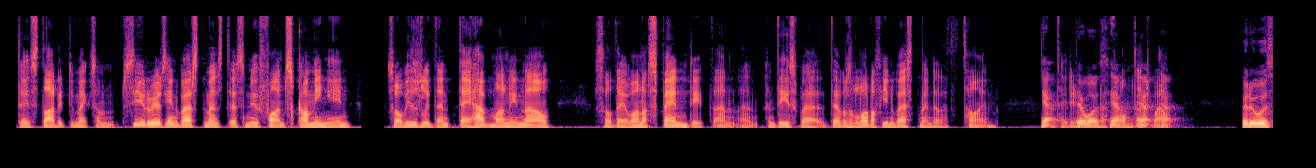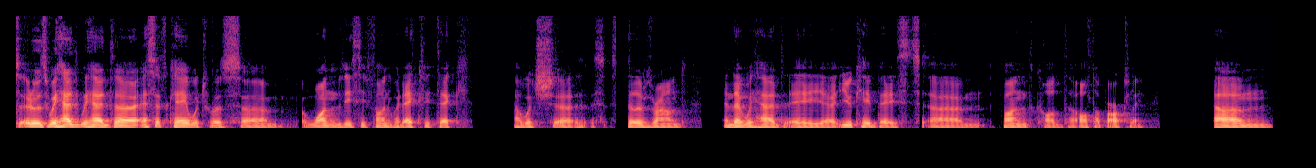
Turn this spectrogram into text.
they started to make some serious investments. There's new funds coming in, so obviously then they have money now, so they want to spend it, and, and and these were there was a lot of investment at the time. Yeah, they there was. Yeah, yeah, well. yeah but it was it was we had we had uh, SFK, which was um, one VC fund, with Eqvitec, uh, which uh, still is around, and then we had a UK uh, based um, fund called Alta Berkeley. Um,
